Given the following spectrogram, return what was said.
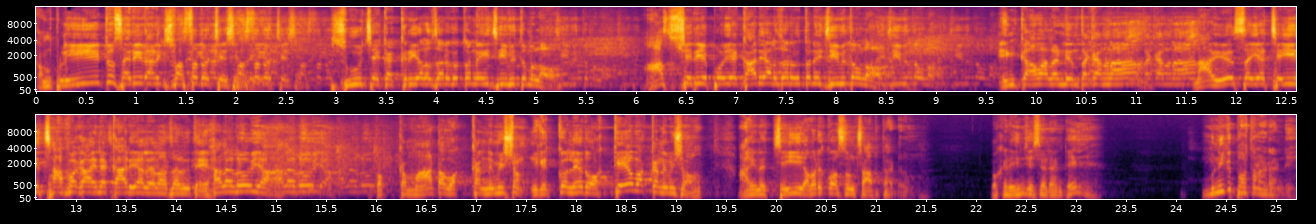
కంప్లీట్ శరీరానికి స్వస్థత వచ్చేసింది. సూచక క్రియలు జరుగుతున్నాయి జీవితంలో. ఆశ్చర్యపోయే కార్యాలు జరుగుతున్నాయి జీవితంలో. ఏం కావాలండి ఇంతకన్నా? నా ఏసయ్య చెయ్యి చాపగా ఆయన కార్యాలు ఎలా జరుగుతాయి? హలలోయ ఒక్క మాట ఒక్క నిమిషం. ఇంక ఎక్కువ లేదు ఒకే ఒక్క నిమిషం. ఆయన చెయ్యి ఎవరి కోసం చాపుతాడు? ఒకడు ఏం చేశాడంటే మునిగిపోతున్నాడండి.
